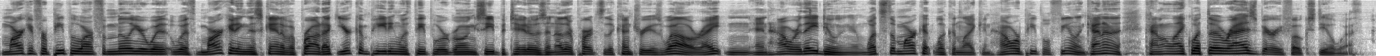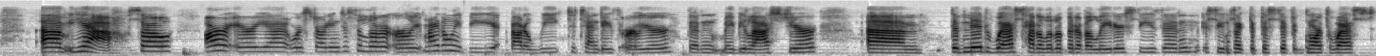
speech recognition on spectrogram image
market for people who aren't familiar with, with marketing this kind of a product. You're competing with people who are growing seed potatoes in other parts of the country as well, right? And and how are they doing? And what's the market looking like? And how are people feeling? Kind of kind of like what the raspberry folks deal with. Um, yeah. So our area, we're starting just a little early. It might only be about a week to ten days earlier than maybe last year. Um, the Midwest had a little bit of a later season. It seems like the Pacific Northwest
